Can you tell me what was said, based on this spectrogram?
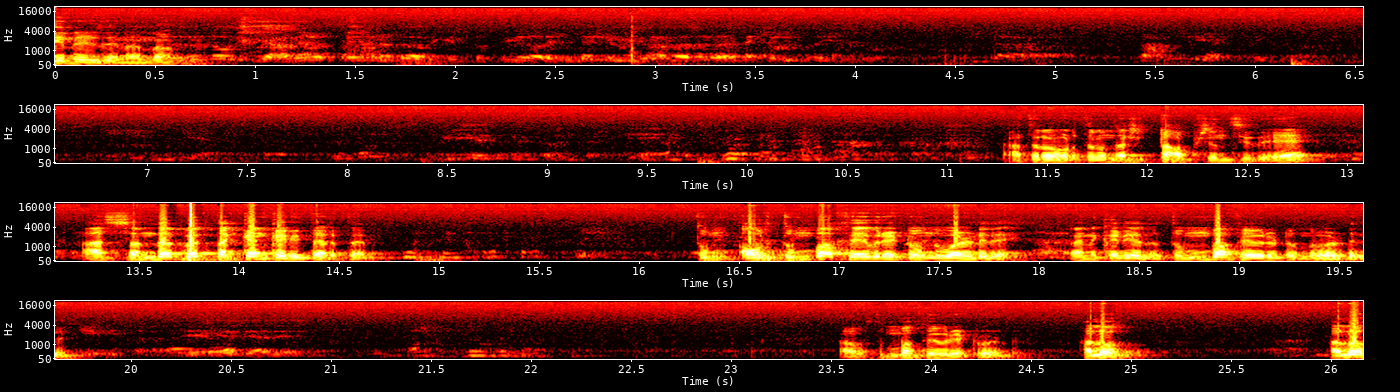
ಏನು ಹೇಳಿದೆ ನಾನು? ಆ ಥರ ಅವ್ರ ಹತ್ರ ಅಷ್ಟು ಆಪ್ಷನ್ಸ್ ಇದೆ. ಆ ಸಂದರ್ಭಕ್ಕೆ ತಕ್ಕಂಗೆ ಕರಿತಾ ಇರ್ತಾರೆ. ತುಮ್, ಅವ್ರು ತುಂಬಾ ಫೇವ್ರೇಟ್ ಒಂದು ವರ್ಡ್ ಇದೆ. ನಾನು ಕರೆಯೋದು, ತುಂಬಾ ಫೇವ್ರೇಟ್ ಒಂದು ವರ್ಡ್ ಇದೆ. ಅವ್ರು ತುಂಬಾ ಫೇವ್ರೇಟ್ ವರ್ಡ್ ಹಲೋ ಹಲೋ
